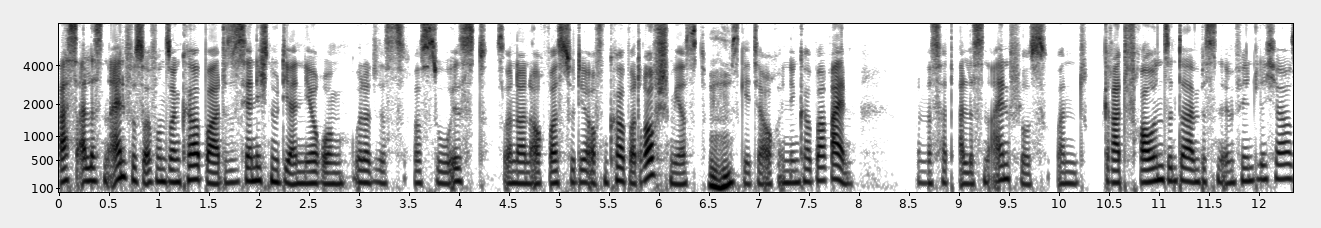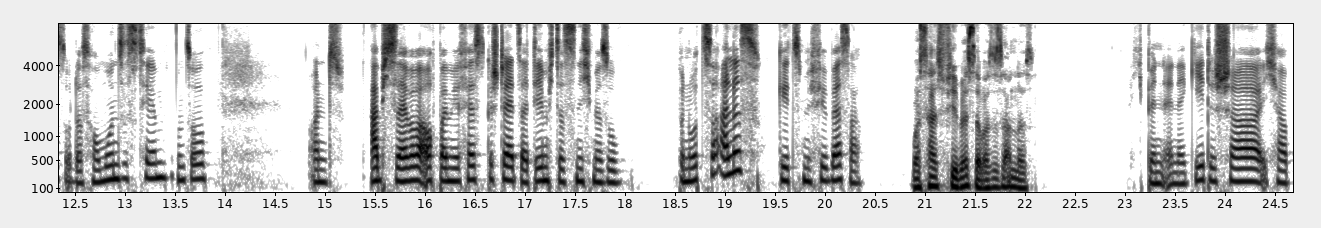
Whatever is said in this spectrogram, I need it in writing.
was alles einen Einfluss auf unseren Körper hat. Das ist ja nicht nur die Ernährung oder das, was du isst, sondern auch, was du dir auf den Körper draufschmierst. Mhm. Das geht ja auch in den Körper rein. Und das hat alles einen Einfluss. Und gerade Frauen sind da ein bisschen empfindlicher, so das Hormonsystem und so. Und habe ich selber auch bei mir festgestellt, seitdem ich das nicht mehr so benutze, alles, geht es mir viel besser. Was heißt viel besser? Was ist anders? Ich bin energetischer, ich habe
